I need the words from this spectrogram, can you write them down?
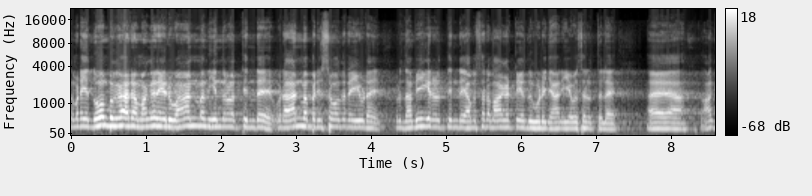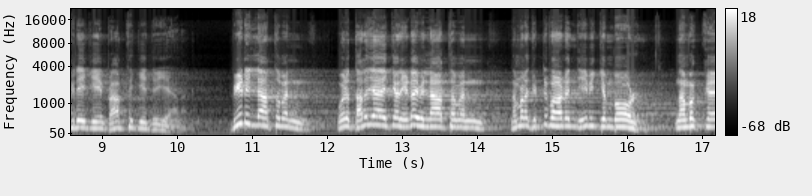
നമ്മുടെ ഈ നോമ്പുകാലം അങ്ങനെ ഒരു ആത്മ നിയന്ത്രണത്തിന്റെ ഒരു ആത്മ പരിശോധനയുടെ ഒരു നവീകരണത്തിന്റെ അവസരമാകട്ടെ എന്നുകൂടി ഞാൻ ഈ അവസരത്തിൽ ആഗ്രഹിക്കുകയും പ്രാർത്ഥിക്കുകയും ചെയ്യുകയാണ്. വീടില്ലാത്തവൻ ഒരു തലചായ്ക്കാൻ ഇടമില്ലാത്തവൻ നമ്മുടെ ചുറ്റുപാടും ജീവിക്കുമ്പോൾ നമുക്ക്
